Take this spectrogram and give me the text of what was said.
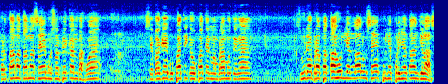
Pertama-tama saya mau sampaikan bahwa sebagai Bupati Kabupaten Mambramo Tengah sudah berapa tahun yang lalu saya punya pernyataan jelas.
